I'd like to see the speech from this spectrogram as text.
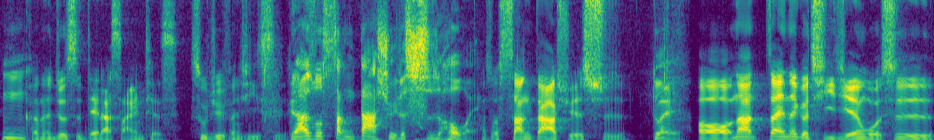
嗯，可能就是 data scientist 数据分析师。可是他说上大学的时候、哎，他说上大学时，对，哦，那在那个期间，我是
